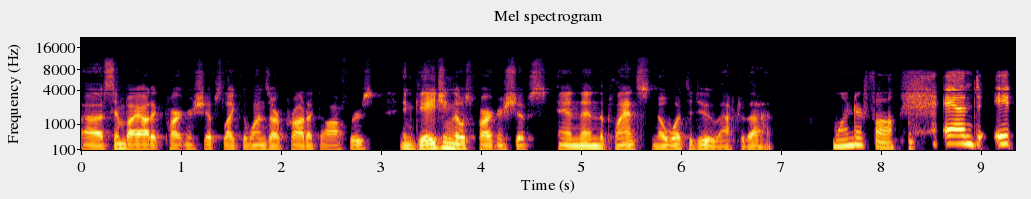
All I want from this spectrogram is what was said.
uh, symbiotic partnerships like the ones our product offers, engaging those partnerships, and then the plants know what to do after that. Wonderful. And it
